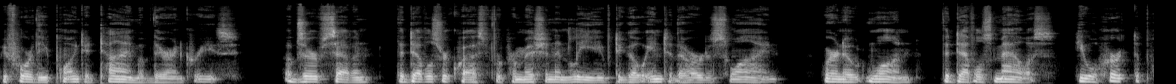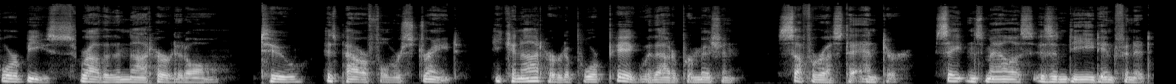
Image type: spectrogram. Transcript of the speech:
before the appointed time of their increase. Observe 7. The devil's request for permission and leave to go into the herd of swine. Where note 1. The devil's malice. He will hurt the poor beasts rather than not hurt at all. 2. His powerful restraint. He cannot hurt a poor pig without a permission. Suffer us to enter. Satan's malice is indeed infinite,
